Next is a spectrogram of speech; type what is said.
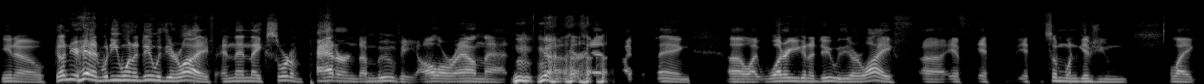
you know, gun your head. What do you want to do with your life? And then they sort of patterned a movie all around that gun to your head type of thing. Uh, like, what are you going to do with your life uh, if if if someone gives you like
